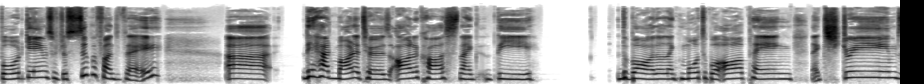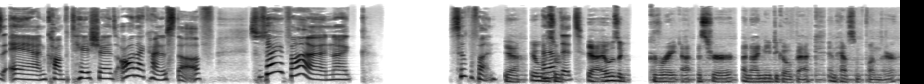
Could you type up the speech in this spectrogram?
board games, which was super fun to play. Uh, they had monitors all across like the the bar. There were like multiple, all playing like streams and competitions, all that kind of stuff. So it's very fun, like super fun. Yeah, it I was. loved a, it. Yeah, it was a great atmosphere, and I need to go back and have some fun there.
